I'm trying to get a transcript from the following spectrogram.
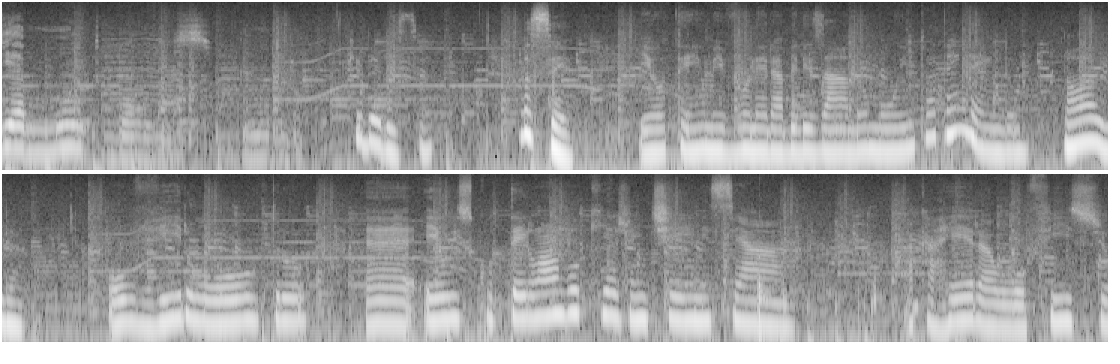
e é muito bom isso. É muito bom. Que delícia. Você? Eu tenho me vulnerabilizado muito atendendo. Olha. Ouvir o outro. É, eu escutei logo que a gente iniciar a carreira, o ofício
